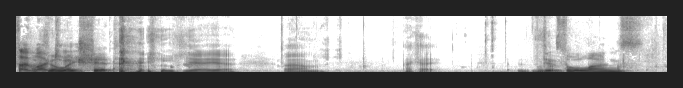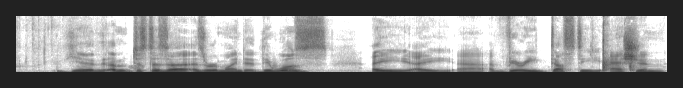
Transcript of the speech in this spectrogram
So I feel like shit. yeah, yeah. Um, okay. I've got sore lungs. Yeah, um, just as a as a reminder, there was a a uh, a very dusty, ashen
